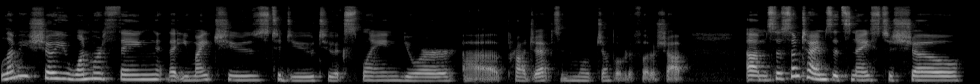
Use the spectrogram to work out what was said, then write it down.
let me show you one more thing that you might choose to do to explain your uh, project, and then we'll jump over to Photoshop. Um, so sometimes it's nice to show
